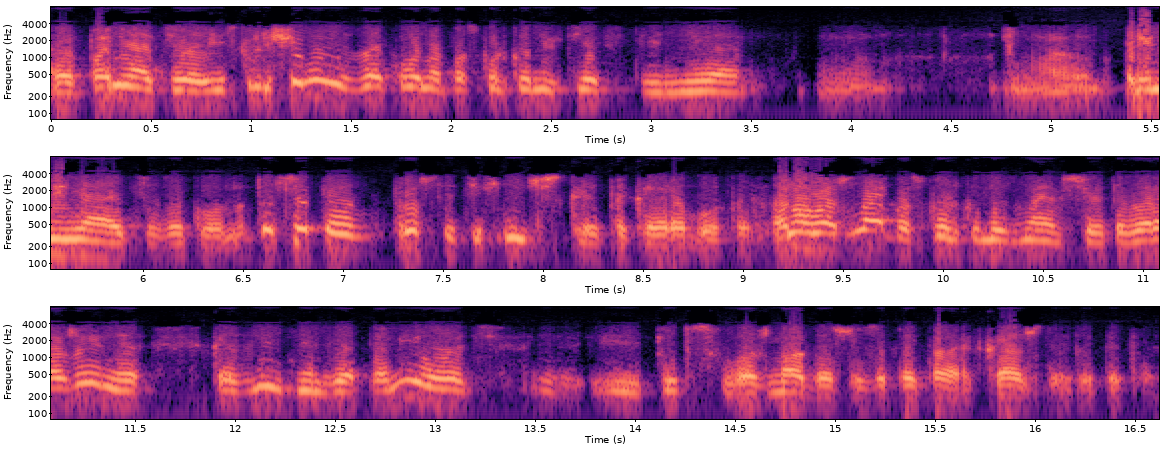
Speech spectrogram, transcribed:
э, понятия исключены из закона, поскольку они в тексте не применяется закон. То есть это просто техническая такая работа. Она важна, поскольку мы знаем все это выражение, казнить нельзя помиловать, и тут важна даже запятая, каждая запятая.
